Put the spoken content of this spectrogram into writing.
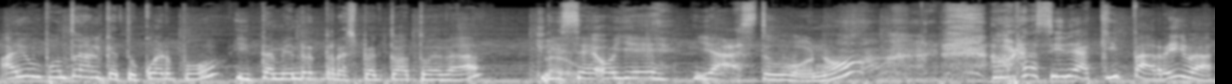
hay un punto en el que tu cuerpo, y también re- respecto a tu edad, Claro. dice, oye, ya estuvo, ¿no? Ahora sí de aquí para arriba.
